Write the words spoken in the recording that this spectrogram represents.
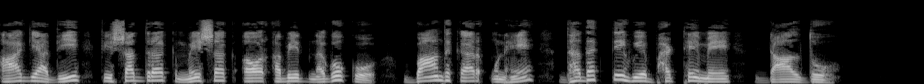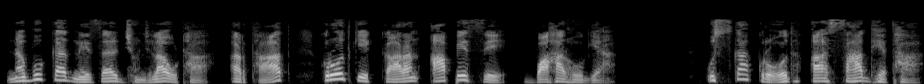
आज्ञा दी कि शद्रक मेशक और अबेद नगो को बांधकर उन्हें धधकते हुए भट्टे में डाल दो। नबुकद नेसर झुंझला उठा, अर्थात क्रोध के कारण आपे से बाहर हो गया। उसका क्रोध असाध्य था।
